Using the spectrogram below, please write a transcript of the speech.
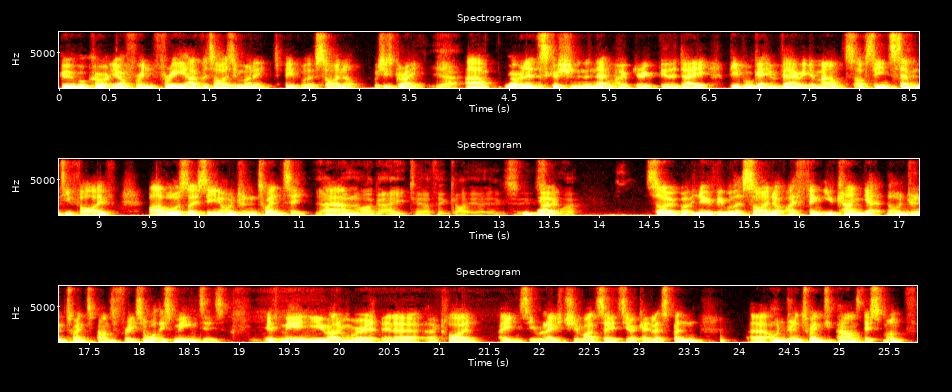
Google currently offering free advertising money to people that sign up, which is great. Yeah. Um, we are having a discussion in the network group the other day. People getting varied amounts. I've seen 75, but I've also seen 120. Yeah, um, I got 80, I think. It's, it's no. So, but new people that sign up, I think you can get the 120 pounds free. So, what this means is, if me and you, Adam, were in a, a client agency relationship, I'd say to you, okay, let's spend uh, 120 pounds this month.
